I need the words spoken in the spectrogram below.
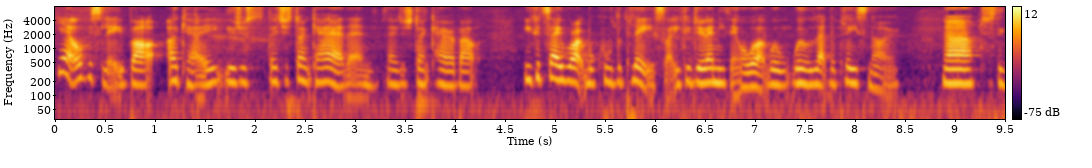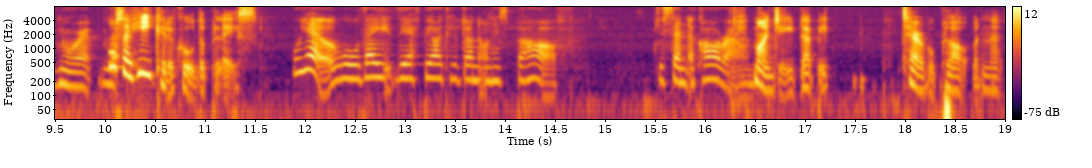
Yeah, obviously, but okay, you just they just don't care. Then they just don't care about. You could say, right, we'll call the police. Like you could do anything, or like, we'll we'll let the police know. Nah, just ignore it. Let- Also, he could have called the police. well, yeah, well, they the FBI could have done it on his behalf. Just sent a car round. Mind you, that'd be a terrible plot, wouldn't it?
